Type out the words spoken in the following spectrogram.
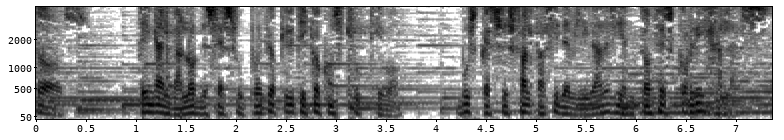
2. Tenga el valor de ser su propio crítico constructivo. Busque sus faltas y debilidades y entonces corríjalas.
